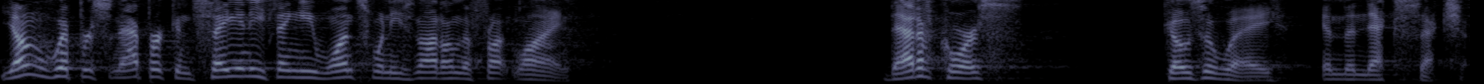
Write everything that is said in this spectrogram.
young whippersnapper can say anything he wants when he's not on the front line. That, of course, goes away in the next section.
